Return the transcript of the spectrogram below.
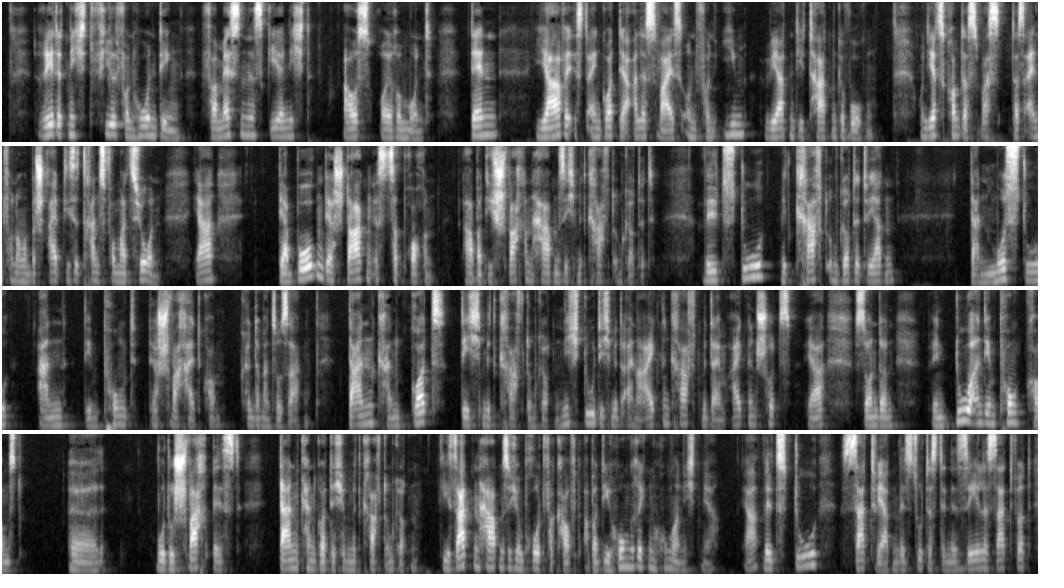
Redet nicht viel von hohen Dingen. Vermessenes gehe nicht aus eurem Mund. Denn Jahwe ist ein Gott, der alles weiß, und von ihm werden die Taten gewogen. Und jetzt kommt das, was das einfach nochmal beschreibt, diese Transformation. Ja, der Bogen der Starken ist zerbrochen, aber die Schwachen haben sich mit Kraft umgürtet. Willst du mit Kraft umgürtet werden, dann musst du an den Punkt der Schwachheit kommen, könnte man so sagen. Dann kann Gott dich mit Kraft umgürten. Nicht du dich mit einer eigenen Kraft, mit deinem eigenen Schutz, ja, sondern wenn du an den Punkt kommst, äh, wo du schwach bist, dann kann Gott dich mit Kraft umgürten. Die Satten haben sich um Brot verkauft, aber die Hungrigen hungern nicht mehr. Ja, willst du satt werden? Willst du, dass deine Seele satt wird,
